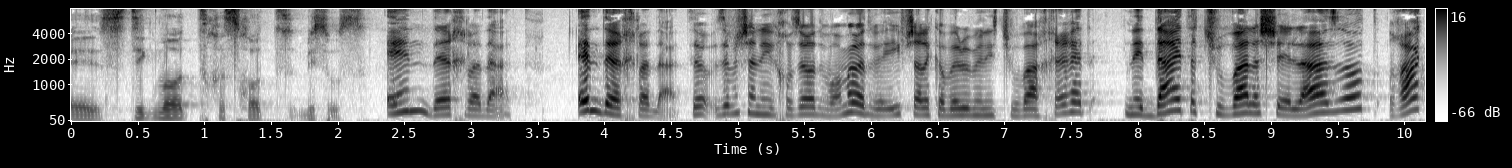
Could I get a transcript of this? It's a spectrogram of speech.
אה, סטיגמות חסכות ביסוס? אין דרך לדעת. אין דרך לדעת. זה, זה מה שאני חוזרת ואומרת, ואי אפשר לקבל ממני תשובה אחרת. נדע את התשובה לשאלה הזאת רק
